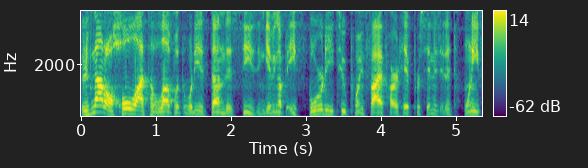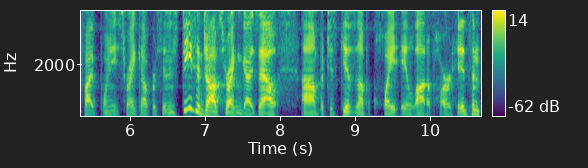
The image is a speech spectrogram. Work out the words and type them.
there's not a whole lot to love with what he has done this season. Giving up a 42.5 hard hit percentage and a 25.8 strikeout percentage. Decent job striking guys out, um, but just gives up quite a lot of hard hits. And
